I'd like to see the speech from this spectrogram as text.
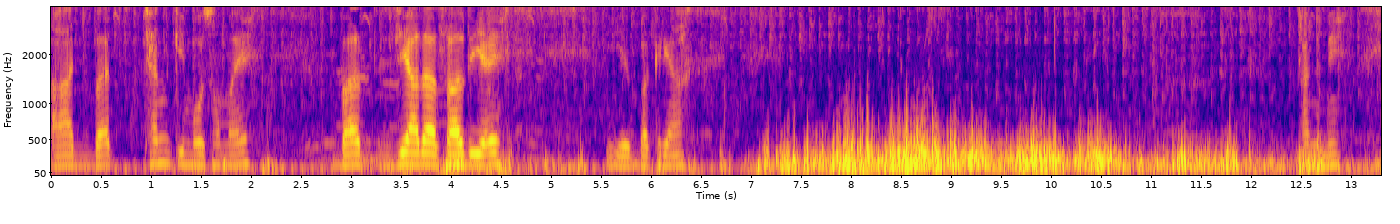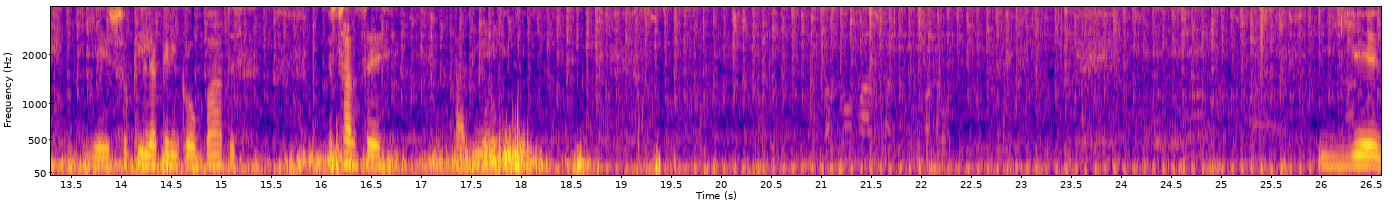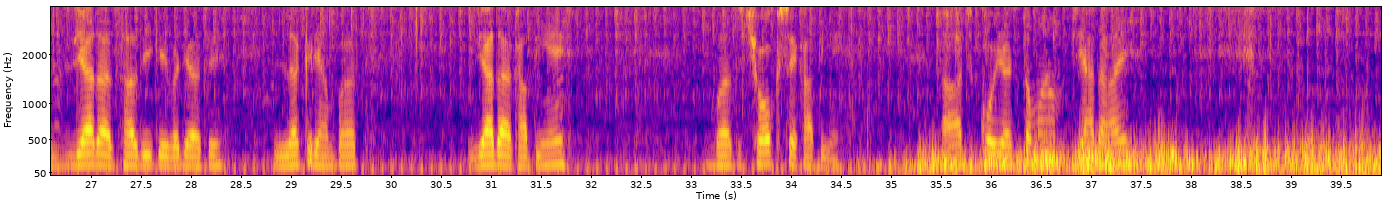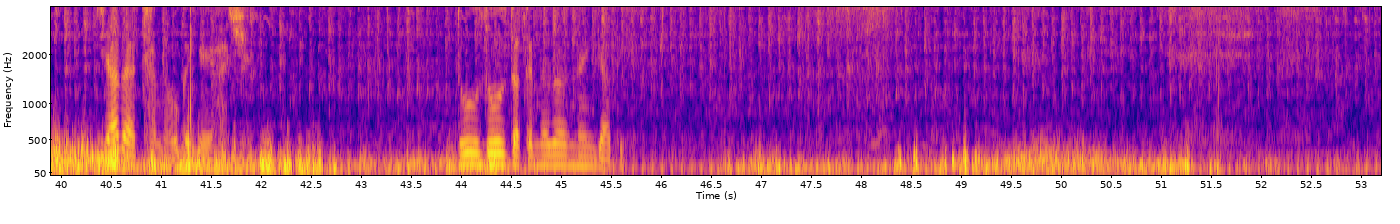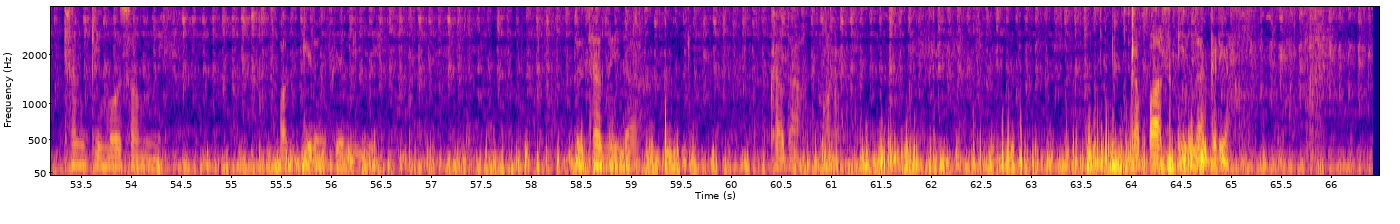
आज बहुत ठंड की मौसम है। बहुत ज़्यादा सर्दी है। ये बकरियाँ। ठंड में ये सूखी लकड़ी को बहुत पसंद से खाती है। ये ज़्यादा सर्दी की वजह से लकड़ियाँ बहुत ज़्यादा खाती हैं, बहुत शौक से खाती हैं। आज कोई तमाम ज़्यादा है, ज़्यादा ठंड हो गई है आज। दूर दूर तक नज़र नहीं जाती। ठंड के मौसम में बकरियों के लिए। पसंदीदा खादा कपास की लकड़ियाँ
